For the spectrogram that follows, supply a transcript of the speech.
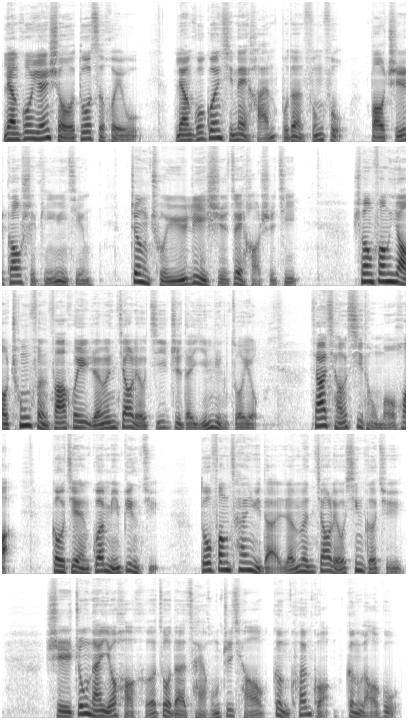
两国元首多次会晤，两国关系内涵不断丰富，保持高水平运行，正处于历史最好时期。双方要充分发挥人文交流机制的引领作用，加强系统谋划，构建官民并举、多方参与的人文交流新格局。使中南友好合作的彩虹之桥更宽广、更牢固，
